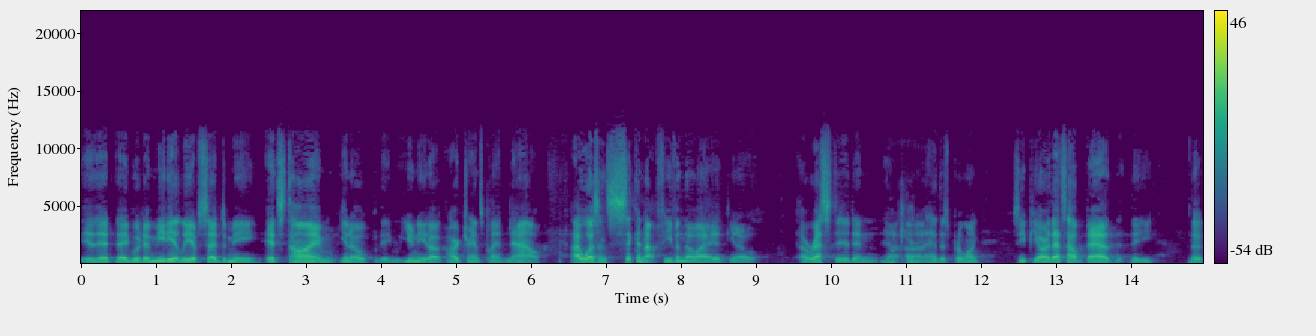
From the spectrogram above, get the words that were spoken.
that they would immediately have said to me, it's time, you know, you need a heart transplant now. I wasn't sick enough, even though I had, you know, arrested and No uh, had this prolonged CPR. That's how bad the the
